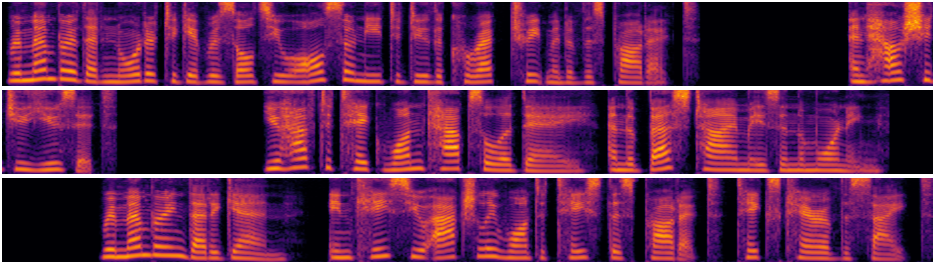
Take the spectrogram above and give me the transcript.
Remember that in order to get results, you also need to do the correct treatment of this product. And how should you use it? You have to take one capsule a day, and the best time is in the morning. Remembering that again, in case you actually want to taste this product, takes care of the site.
